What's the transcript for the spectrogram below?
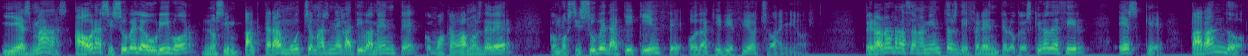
Y es más, ahora si sube el Euribor nos impactará mucho más negativamente, como acabamos de ver, como si sube de aquí 15 o de aquí 18 años. Pero ahora el razonamiento es diferente. Lo que os quiero decir es que pagando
